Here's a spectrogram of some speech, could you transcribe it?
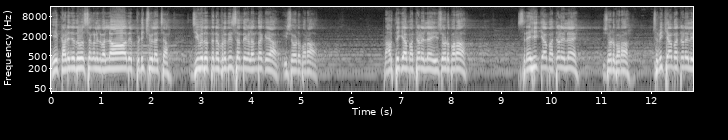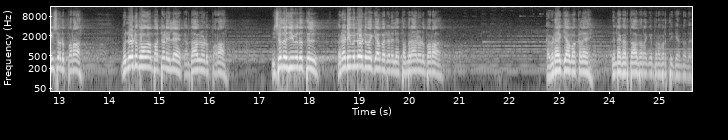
ഈ കഴിഞ്ഞ ദിവസങ്ങളിൽ വല്ലാതെ പിടിച്ചുലച്ച ജീവിതത്തിന്റെ പ്രതിസന്ധികൾ എന്തൊക്കെയാ? ഈശോട് പറ. പ്രാർത്ഥിക്കാൻ പറ്റണില്ലേ? ഈശോട് പറ. സ്നേഹിക്കാൻ പറ്റണില്ലേ? ഈശോട് പറ. ക്ഷമിക്കാൻ പറ്റണില്ലേ? ഈശോട് പറ. മുന്നോട്ട് പോകാൻ പറ്റണില്ലേ? കർത്താവിനോട് പറ. വിശുദ്ധ ജീവിതത്തിൽ ഒരടി മുന്നോട്ട് വയ്ക്കാൻ പറ്റണില്ലേ? തമ്പുരാനോട് പറ. എവിടേക്കാ മക്കളെ നിന്റെ കർത്താവ് ഇറങ്ങി പ്രവർത്തിക്കേണ്ടത്?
